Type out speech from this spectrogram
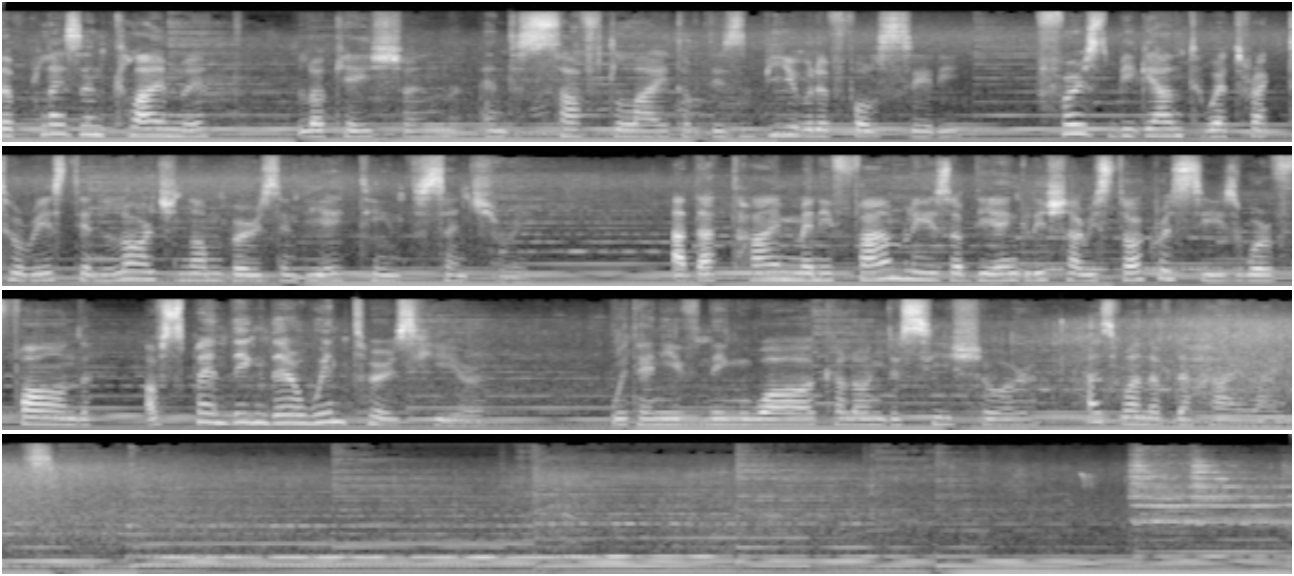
The pleasant climate, location, and soft light of this beautiful city first began to attract tourists in large numbers in the 18th century. At that time, many families of the English aristocracies were fond of spending their winters here, with an evening walk along the seashore as one of the highlights.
